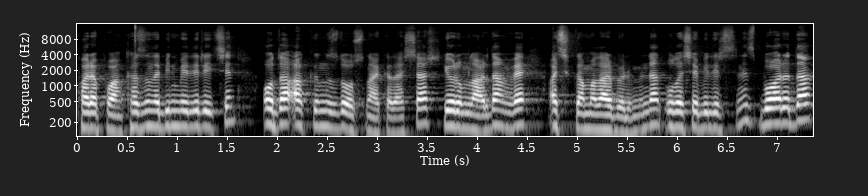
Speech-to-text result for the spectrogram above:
para puan kazanabilmeleri için. O da aklınızda olsun arkadaşlar. Yorumlardan ve açıklamalar bölümünden ulaşabilirsiniz. Bu arada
